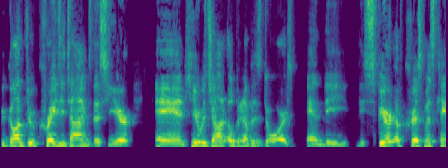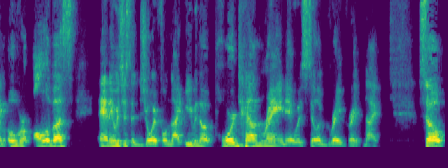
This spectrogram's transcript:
We've gone through crazy times this year, and here was John opening up his doors, and the the spirit of Christmas came over all of us, and it was just a joyful night. Even though it poured down rain, it was still a great, great night. So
